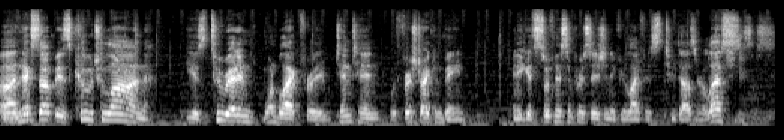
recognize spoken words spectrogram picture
Uh, next up is Cu Chulainn. He is two red and one black for a 10-10 with first strike and bane. And he gets swiftness and precision if your life is 2,000 or less. Jesus.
